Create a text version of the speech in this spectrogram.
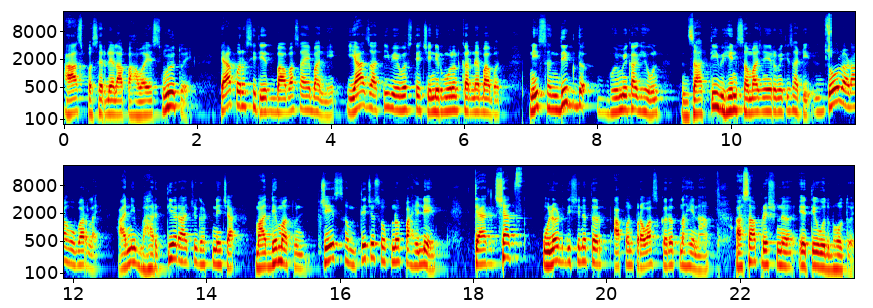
आज पसरलेला पाहावयास मिळतोय. या परिस्थितीत बाबासाहेबांनी या जाती व्यवस्थेचे निर्मूलन करण्याबाबत निसंदिग्ध भूमिका घेऊन जातीविहीन समाज निर्मितीसाठी जो लढा उभारलाय आणि भारतीय राज्यघटनेच्या माध्यमातून जे समतेचे स्वप्न पाहिले त्याच्याच उलट दिशेने तर आपण प्रवास करत नाही ना असा प्रश्न येथे उद्भवतोय.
